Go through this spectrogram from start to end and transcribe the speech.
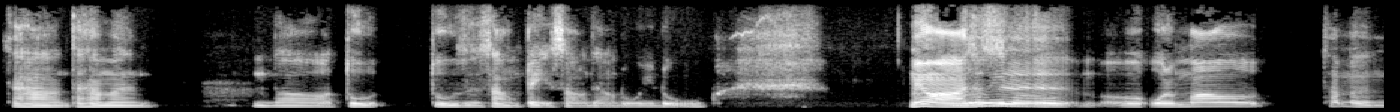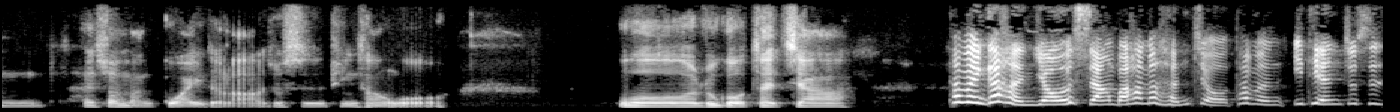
在它在它们你知道肚肚子上背上这样撸一撸。没有啊，就是我我的猫，它们还算蛮乖的啦。就是平常我我如果在家，它们应该很忧伤吧？它们很久，它们一天就是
